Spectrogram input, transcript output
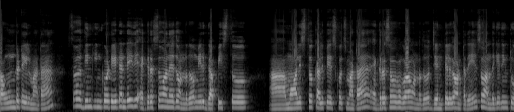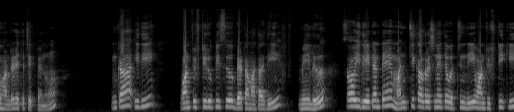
రౌండ్ టైల్ మాట. సో దీనికి ఇంకోటి ఏంటంటే ఇది అగ్రెసివ్ అనేది ఉండదు. మీరు గప్పిస్తూ మాలిస్తో కలిపి వేసుకోవచ్చు అనమాట అగ్రెసివ్గా ఉండదు జెంటిల్గా ఉంటుంది. సో అందుకే దీనికి టూ హండ్రెడ్ అయితే చెప్పాను. ఇంకా ఇది వన్ ఫిఫ్టీ రూపీస్ బెట్ అన్నమాట ఇది మెయిల్ సో ఇది ఏంటంటే మంచి కలరేషన్ అయితే వచ్చింది వన్ ఫిఫ్టీకి.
